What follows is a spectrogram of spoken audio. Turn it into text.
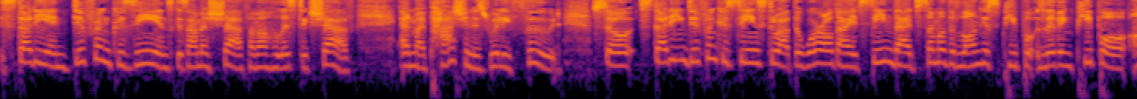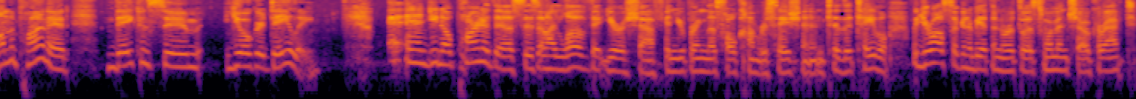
studying different cuisines, because I'm a chef, I'm a holistic chef, and my passion is really food. So studying different cuisines throughout the world, I have seen that some of the longest people, living people on the planet, they consume yogurt daily. And, and, you know, part of this is, and I love that you're a chef and you bring this whole conversation to the table, but you're also going to be at the Northwest Women's Show, correct?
